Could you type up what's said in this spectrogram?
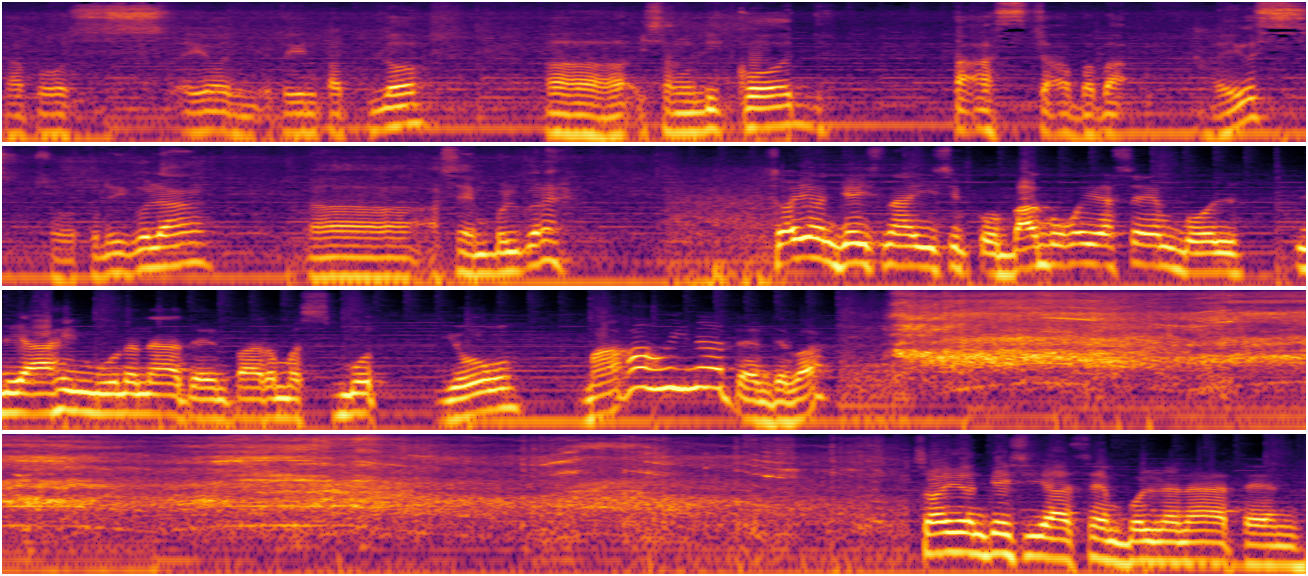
Tapos, ayun. Ito yung tatlo. Uh, isang likod. Taas tsaka baba. Ayos. So, tuloy ko lang. Uh, assemble ko na. So, ayun guys, naisip ko, bago ko i-assemble, liyahin muna natin para mas smooth yung mga kahoy natin, di ba? So ayun guys, i-assemble na natin.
